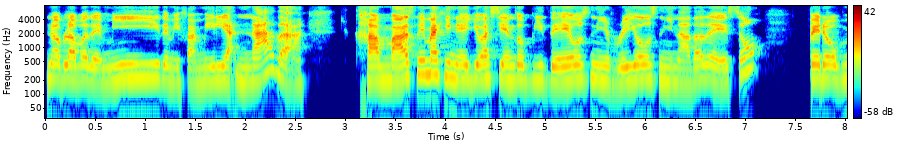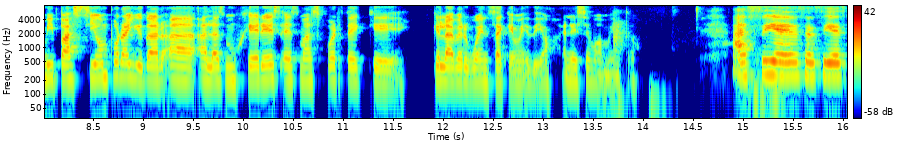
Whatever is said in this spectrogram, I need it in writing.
No hablaba de mí, de mi familia, nada. Jamás me imaginé yo haciendo videos, ni reels, ni nada de eso, pero mi pasión por ayudar a, las mujeres es más fuerte que, la vergüenza que me dio en ese momento. Así es, así es.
